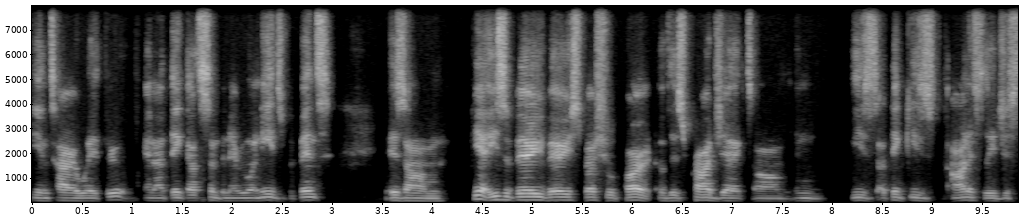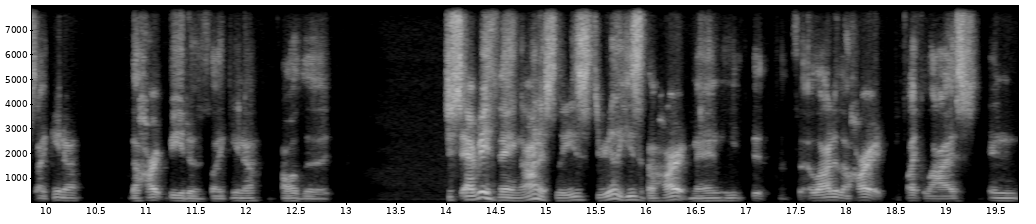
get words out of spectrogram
the entire way through, and I think that's something everyone needs. But Vince is um yeah he's a very very special part of this project. Um and he's I think he's honestly just like you know the heartbeat of like you know all the just everything honestly. He's really he's the heart man. He a lot of the heart like lies in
